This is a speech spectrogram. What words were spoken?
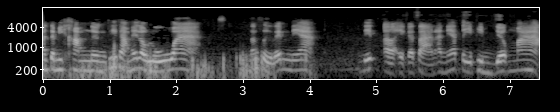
มันจะมีคำหนึ่งที่ทำให้เรารู้ว่า หนังสือเล่มเนี้ยดิสเออเอกสารอันเนี้ยตีพิมพ์เยอะมาก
